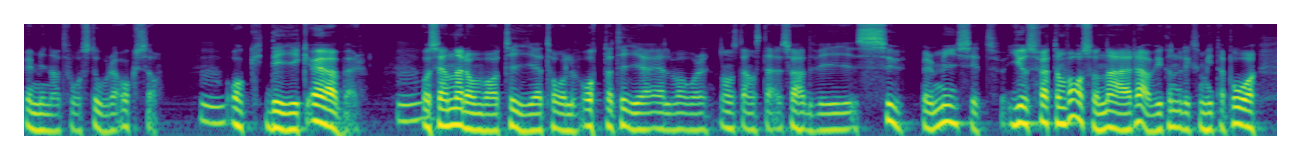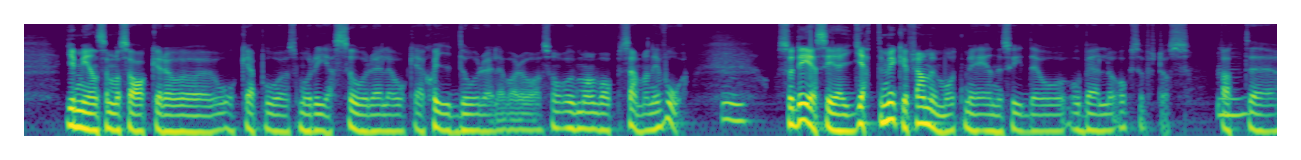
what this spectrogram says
med mina två stora också. Mm. Och det gick över. Mm. Och sen när de var 10, 12, 8, 10, 11 år någonstans där så hade vi supermysigt. Just för att de var så nära. Vi kunde liksom hitta på gemensamma saker och åka på små resor eller åka skidor eller vad det var. Så, och man var på samma nivå. Mm. Så det ser jag jättemycket fram emot med Eneside och, och Bello också förstås. Mm. Att uh,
